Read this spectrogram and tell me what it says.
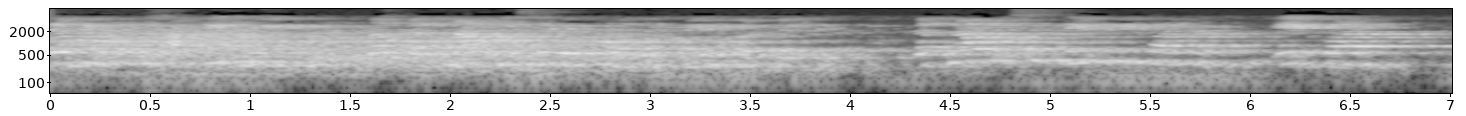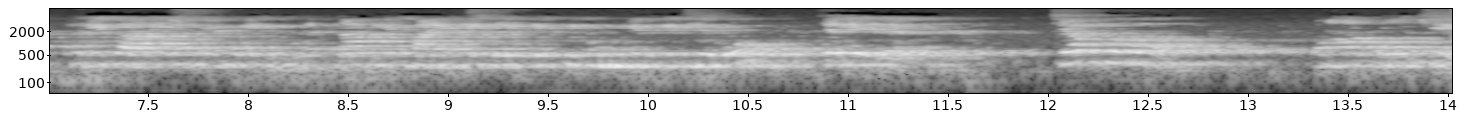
जब इनकी शादी हुई तब रत्नावली से वे बहुत ही प्रेम करते थे रत्नावली से प्रेम के कारण एक बार भरी बारिश में हुई रत्नावली मायके गई थी फिर उनके पीछे वो चले गए जब वह वहाँ पहुँचे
